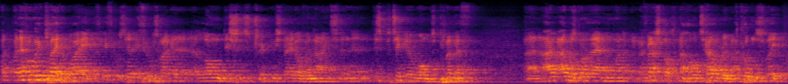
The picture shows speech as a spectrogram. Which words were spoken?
whenever we played away, if it was a, if it was like a, a long distance trip, we stayed overnight, and uh, this particular one was Plymouth. And I, I was one of them, when, whenever I stopped in a hotel room, I couldn't sleep.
